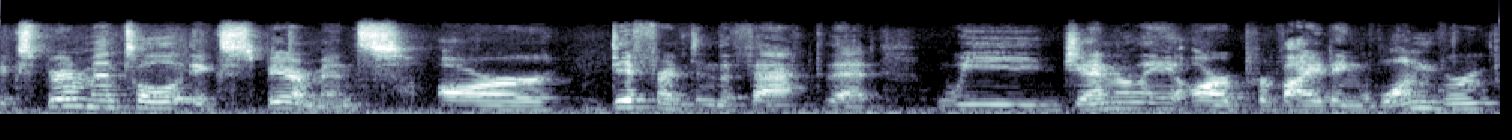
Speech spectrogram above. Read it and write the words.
experimental experiments are different in the fact that we generally are providing one group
